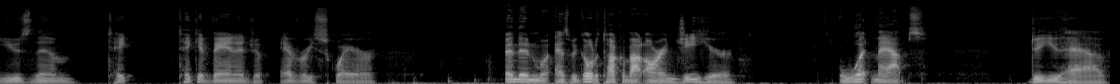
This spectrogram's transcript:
use them, take take advantage of every square. And then as we go to talk about RNG here, what maps do you have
